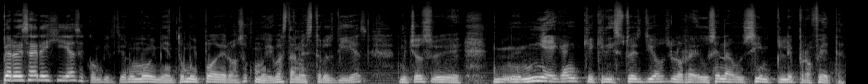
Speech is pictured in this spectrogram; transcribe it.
pero esa herejía se convirtió en un movimiento muy poderoso, como digo, hasta nuestros días. Muchos eh, niegan que Cristo es Dios, lo reducen a un simple profeta.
